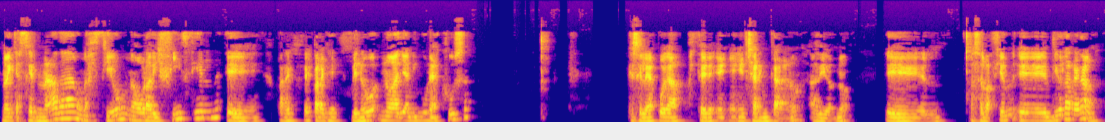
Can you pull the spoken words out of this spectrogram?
no hay que hacer nada, una acción, una obra difícil, eh, para, que, para que de nuevo no haya ninguna excusa que se le pueda hacer eh, echar en cara ¿no? a Dios. ¿no? la salvación Dios la regala.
